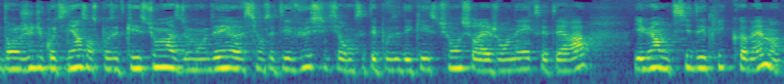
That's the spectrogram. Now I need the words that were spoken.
dans le jus du quotidien sans se poser de questions, à se demander euh, si on s'était vu, si on s'était posé des questions sur la journée, etc. Il y a eu un petit déclic quand même.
